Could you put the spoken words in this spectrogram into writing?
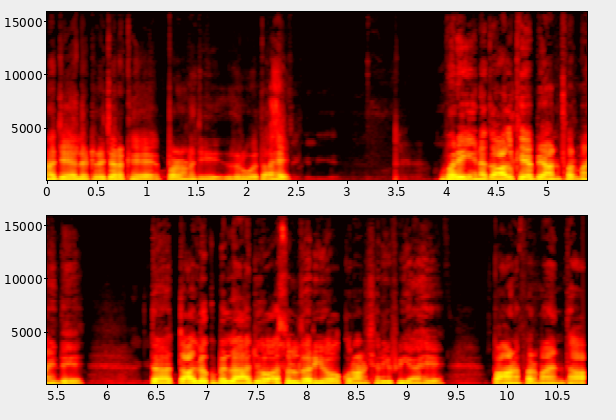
उन जे लिटरेचर खे पढ़ण जी ज़रूरत आहे वरी इन ॻाल्हि खे बयानु फ़रमाईंदे त तालुक़ बिल्ला जो असुलु ज़रियो क़र शरीफ़ ई आहे पाण फ़रमाइनि था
